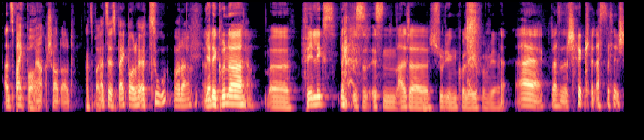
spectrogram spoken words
an Spikeball. Ja, Shoutout. An Spikeball. Meinst du, Spikeball hört zu, oder? Ja, der Gründer ja. Äh, Felix ist, ist ein alter Studienkollege von mir. ah ja, klassisch, klassisch.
